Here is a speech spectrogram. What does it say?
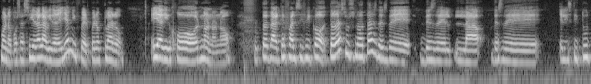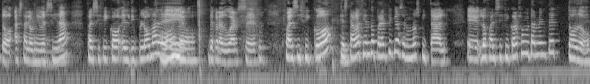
Bueno, pues así era la vida de Jennifer, pero claro, ella dijo, no, no, no. Total, que falsificó todas sus notas desde, desde, la, desde el instituto hasta la universidad. Falsificó el diploma de, de graduarse. Falsificó que estaba haciendo prácticas en un hospital. Eh, lo falsificó absolutamente todo.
